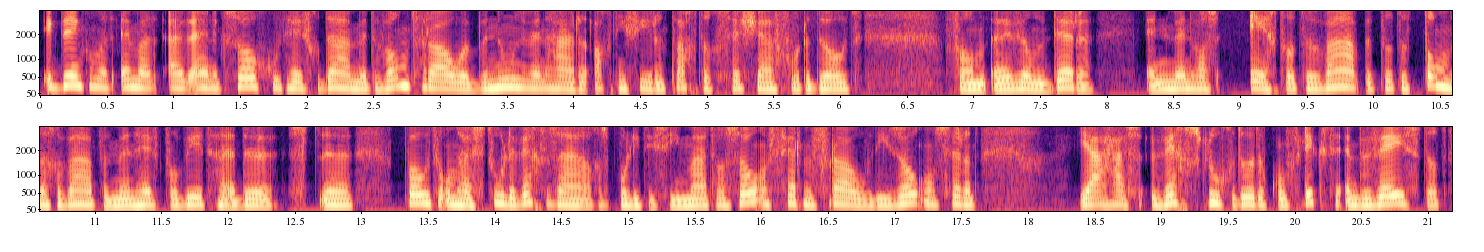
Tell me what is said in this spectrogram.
Ik denk omdat Emma het uiteindelijk zo goed heeft gedaan met wantrouwen... benoemde men haar in 1884, zes jaar voor de dood van eh, Willem III. En men was echt tot de, wapen, tot de tanden gewapend. Men heeft geprobeerd haar de eh, poten onder haar stoelen weg te zagen als politici. Maar het was zo'n ferme vrouw die zo ontzettend ja, haar wegsloeg door de conflicten... en bewees dat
